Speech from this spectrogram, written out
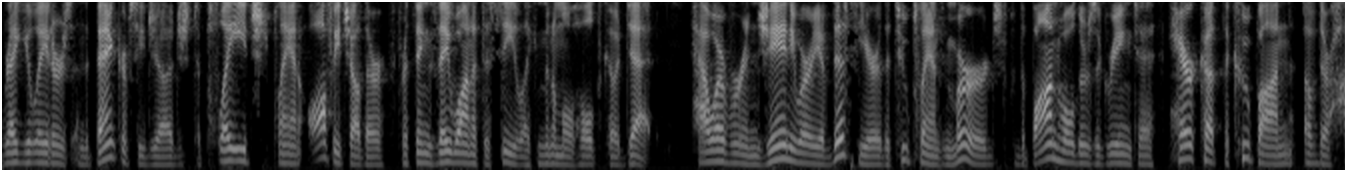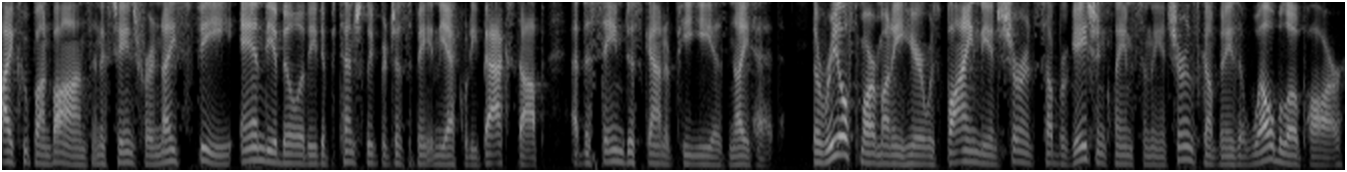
regulators, and the bankruptcy judge to play each plan off each other for things they wanted to see, like minimal holdco debt. However, in January of this year, the two plans merged, with the bondholders agreeing to haircut the coupon of their high coupon bonds in exchange for a nice fee and the ability to potentially participate in the equity backstop at the same discounted PE as Knighthead. The real smart money here was buying the insurance subrogation claims from the insurance companies at well below par,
